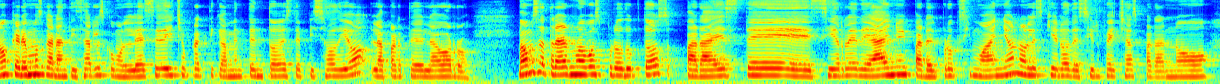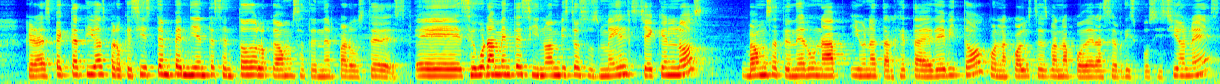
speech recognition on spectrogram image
¿no? Queremos garantizarles, como les he dicho prácticamente en todo este episodio, la parte del ahorro. Vamos a traer nuevos productos para este cierre de año y para el próximo año. No les quiero decir fechas para no crear expectativas, pero que sí estén pendientes en todo lo que vamos a tener para ustedes. Eh, seguramente si no han visto sus mails, chequenlos. Vamos a tener una app y una tarjeta de débito con la cual ustedes van a poder hacer disposiciones.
